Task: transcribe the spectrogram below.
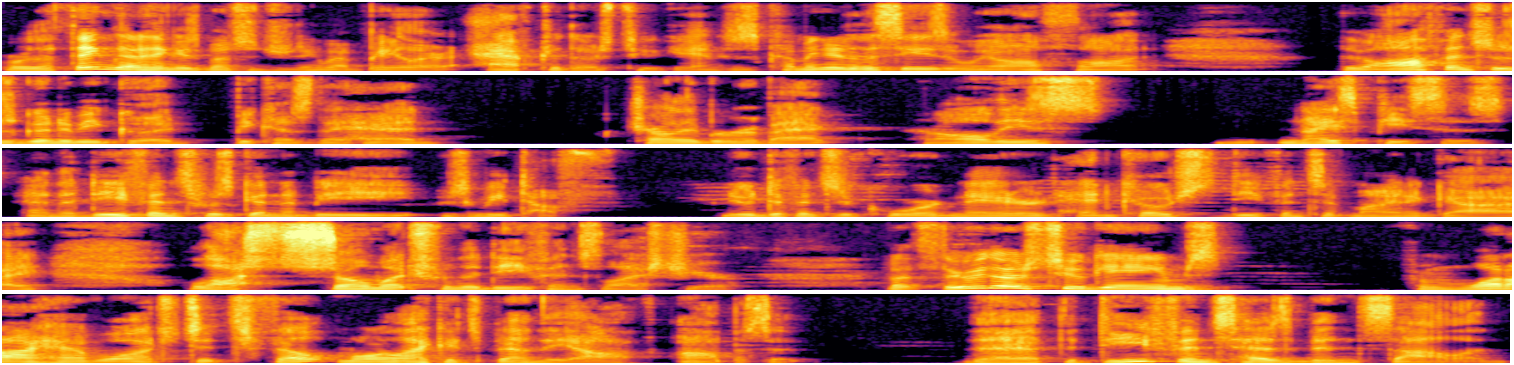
or the thing that I think is most interesting about Baylor after those two games, is coming into the season, we all thought the offense was going to be good because they had Charlie Brewer back and all these nice pieces, and the defense was going to be was going to be tough. New defensive coordinator, head coach, defensive minded guy, lost so much from the defense last year. But through those two games, from what I have watched, it's felt more like it's been the opposite. That the defense has been solid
